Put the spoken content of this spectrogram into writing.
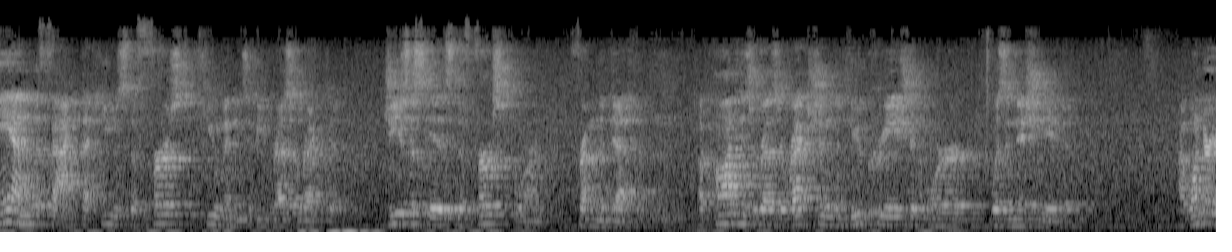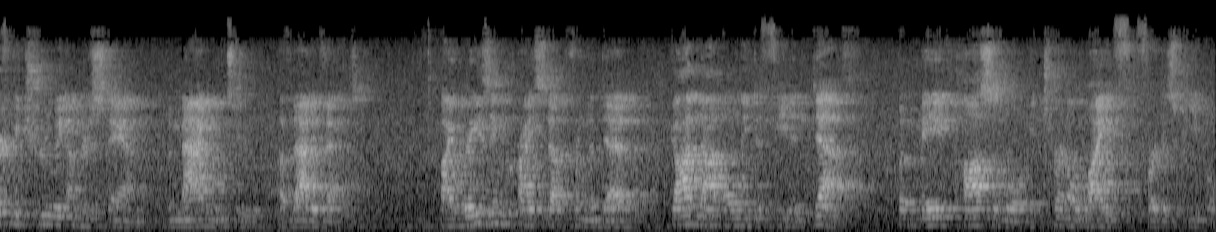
and the fact that he was the first human to be resurrected. Jesus is the firstborn from the dead. Upon his resurrection, the new creation order was initiated. I wonder if we truly understand the magnitude of that event. By raising Christ up from the dead, God not only defeated death, but made possible eternal life for his people.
